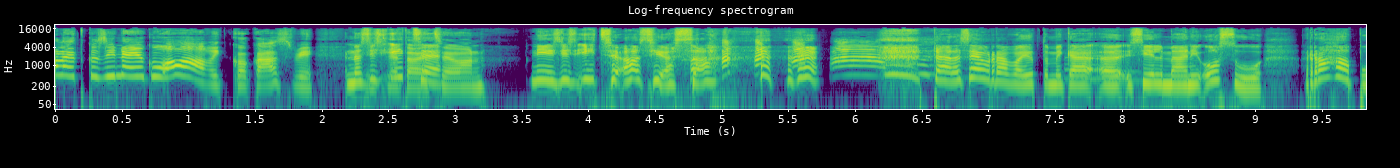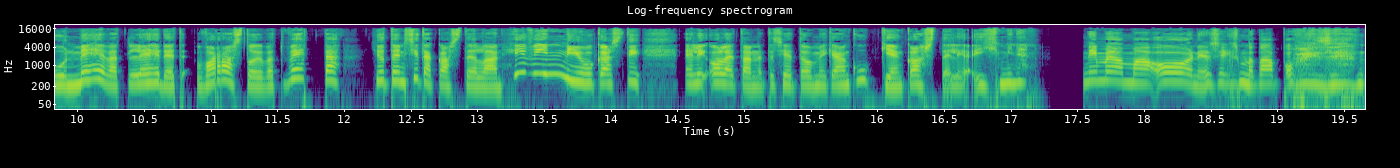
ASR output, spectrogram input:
Oletko sinä joku aavikkokasvi? No siis Itse... itse, se on. Niin siis itse asiassa. Täällä seuraava juttu, mikä ö, silmääni osuu. Rahapuun mehevät lehdet varastoivat vettä, joten sitä kastellaan hyvin niukasti. Eli oletan, että sieltä on mikään kukkien kastelija ihminen. Nimenomaan on ja siksi mä tapoin sen.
